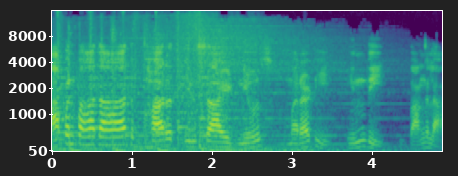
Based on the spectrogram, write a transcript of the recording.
आपण पाहत आहात भारत इन्साइड न्यूज मराठी हिंदी बांगला.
